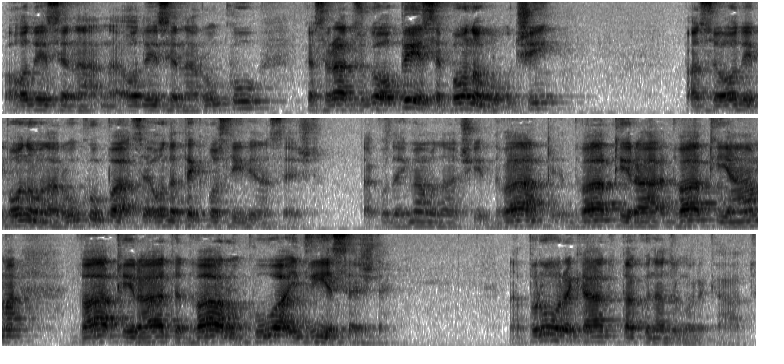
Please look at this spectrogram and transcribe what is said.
pa ode se na, na, ode se na ruku, kad se vrati opet se ponovo uči, pa se ode ponovo na ruku, pa se onda tek poslije ide na seždu. Tako da imamo, znači, dva, dva, kira, dva kijama, dva kirata, dva rukua i dvije sežde. Na prvom rekatu, tako i na drugom rekatu.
